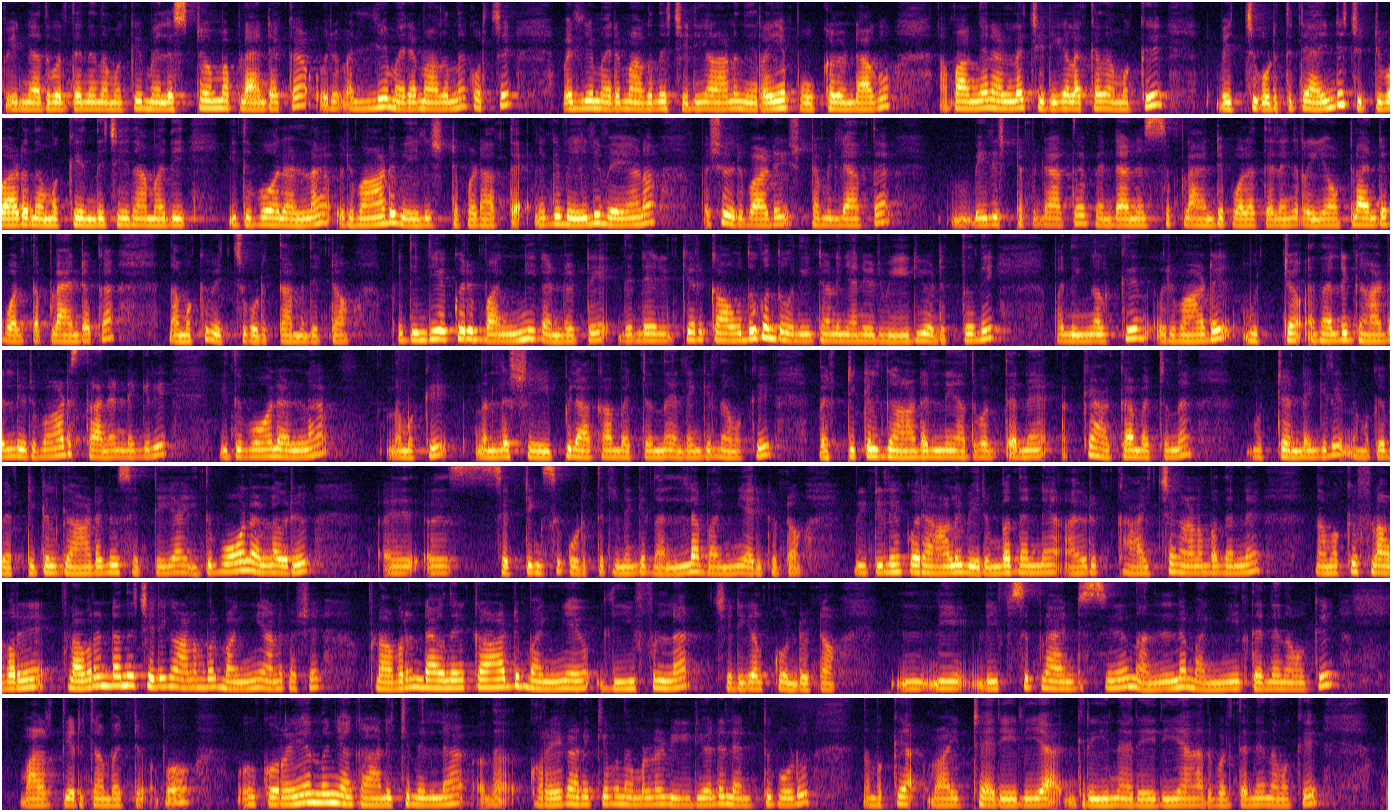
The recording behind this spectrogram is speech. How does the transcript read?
പിന്നെ അതുപോലെ തന്നെ നമുക്ക് മെലസ്റ്റോമ പ്ലാന്റൊക്കെ ഒരു വലിയ മരമാകുന്ന കുറച്ച് വലിയ മരമാകുന്ന ചെടികളാണ്. നിറയെ പൂക്കളുണ്ടാകും. അപ്പോൾ അങ്ങനെയുള്ള ചെടികളൊക്കെ നമുക്ക് വെച്ച് കൊടുത്തിട്ട് അതിന്റെ ചുറ്റുപാട് നമുക്ക് എന്ത് ചെയ്താൽ മതി? ഇതുപോലുള്ള ഒരുപാട് വെയിൽ ഇഷ്ടപ്പെടാത്ത അല്ലെങ്കിൽ വെയിൽ വേണം പക്ഷെ ഒരുപാട് ഇഷ്ടമില്ലാത്ത വെയിൽ ഇഷ്ടമില്ലാത്ത പെൻഡാനസ് പ്ലാന്റ് പോലത്തെ അല്ലെങ്കിൽ റിയോ പ്ലാന്റ് പോലത്തെ പ്ലാന്റൊക്കെ നമുക്ക് വെച്ച് കൊടുത്താൽ മതി കേട്ടോ അപ്പോൾ ഇതിന്റെയൊക്കെ ഒരു ഭംഗി കണ്ടിട്ട് ഇതിന്റെ എനിക്കൊരു കൗതുകം തോന്നിയിട്ടാണ് ഞാനൊരു വീഡിയോ എടുത്തത്. അപ്പോൾ നിങ്ങൾക്ക് ഒരുപാട് മുറ്റം അതായത് ഗാർഡനിൽ ഒരുപാട് സ്ഥലം ഉണ്ടെങ്കിൽ ഇതുപോലെയുള്ള നമുക്ക് നല്ല ഷേപ്പിലാക്കാൻ പറ്റുന്ന അല്ലെങ്കിൽ നമുക്ക് വെർട്ടിക്കൽ ഗാർഡനിന് അതുപോലെ തന്നെ ഒക്കെ ആക്കാൻ പറ്റുന്ന മുറ്റുണ്ടെങ്കിൽ നമുക്ക് വെർട്ടിക്കൽ ഗാർഡനും സെറ്റ് ചെയ്യുക ഇതുപോലുള്ള ഒരു സെറ്റിങ്സ് കൊടുത്തിട്ടുണ്ടെങ്കിൽ നല്ല ഭംഗിയായിരിക്കും കേട്ടോ വീട്ടിലേക്ക് ഒരാൾ വരുമ്പോൾ തന്നെ ആ ഒരു കാഴ്ച കാണുമ്പോൾ തന്നെ നമുക്ക് ഫ്ലവർ ഫ്ലവർ ഉണ്ടാകുന്ന ചെടി കാണുമ്പോൾ ഭംഗിയാണ്. പക്ഷേ ഫ്ലവർ ഉണ്ടാകുന്നതിനെക്കാട്ടും ഭംഗിയായി ലീഫുള്ള ചെടികൾക്കും ഉണ്ട് കേട്ടോ ലീഫ്സ് പ്ലാന്റ്സിന് നല്ല ഭംഗിയിൽ തന്നെ നമുക്ക് വളർത്തിയെടുക്കാൻ പറ്റും. അപ്പോൾ കുറേയൊന്നും ഞാൻ കാണിക്കുന്നില്ല. അത് കുറേ കാണിക്കുമ്പോൾ നമ്മൾ വീഡിയോന്റെ ലെങ്ത്ത് കൂടും. നമുക്ക് വൈറ്റ് അരേലിയ ഗ്രീൻ അരേലിയ അതുപോലെ തന്നെ നമുക്ക്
